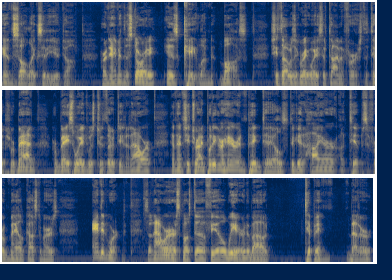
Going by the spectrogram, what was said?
in Salt Lake City, Utah. Her name in the story is Caitlin Boss. She thought it was a great waste of time at first. The tips were bad. Her base wage was 213 an hour, and then she tried putting her hair in pigtails to get higher uh, tips from male customers, and it worked. So now we're supposed to feel weird about tipping better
